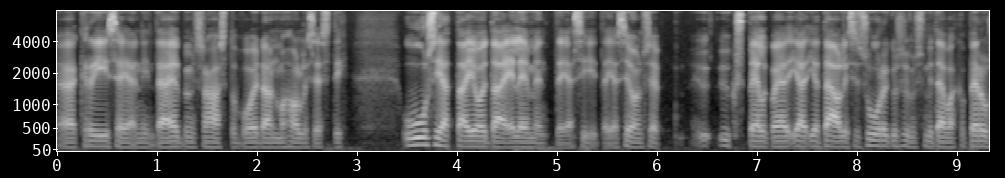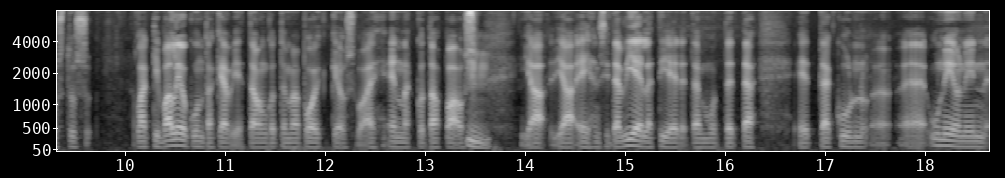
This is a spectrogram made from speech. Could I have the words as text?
ää, kriisejä, niin tämä elpymisrahasto voidaan mahdollisesti uusia tai joitain elementtejä siitä. Ja se on se y- yksi pelko. Ja, ja, ja tämä oli se suuri kysymys, mitä vaikka perustus lakivaliokunta kävi, että onko tämä poikkeus vai ennakkotapaus. Mm. Ja, ja eihän sitä vielä tiedetä, mutta että, että kun unionin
